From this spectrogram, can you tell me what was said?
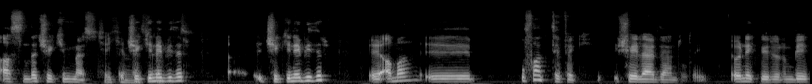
aslında çekinmez. Çekinmez, Çekinebilir, çekinebilir E, ama e, ufak tefek şeylerden dolayı. Örnek veriyorum bir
